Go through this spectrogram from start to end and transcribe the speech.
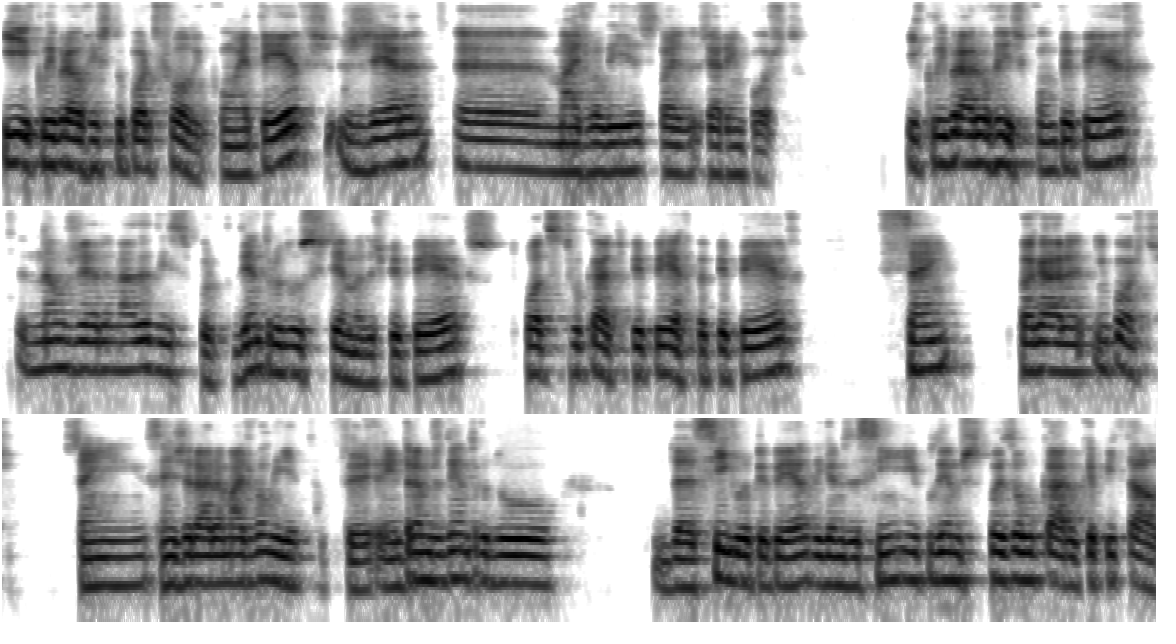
E equilibrar o risco do portfólio com ETFs gera uh, mais-valias, gera imposto. Equilibrar o risco com o PPR não gera nada disso, porque dentro do sistema dos PPRs pode-se trocar de PPR para PPR sem pagar impostos sem, sem gerar a mais-valia. Entramos dentro do, da sigla PPR, digamos assim, e podemos depois alocar o capital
